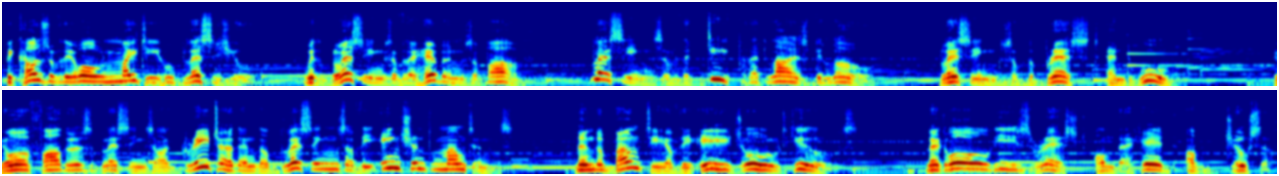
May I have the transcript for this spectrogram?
because of the Almighty who blesses you, with blessings of the heavens above, blessings of the deep that lies below, blessings of the breast and womb. Your father's blessings are greater than the blessings of the ancient mountains, than the bounty of the age old hills. Let all these rest on the head of Joseph,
